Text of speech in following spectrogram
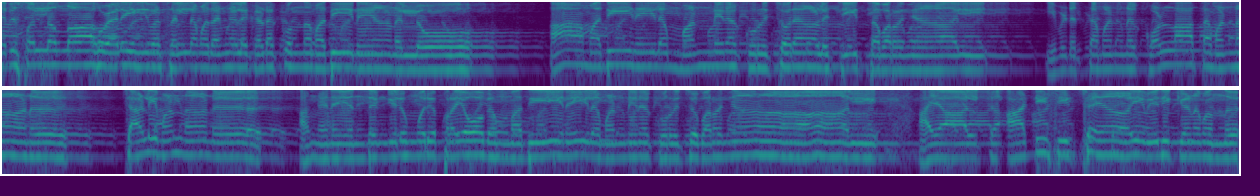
നബി സല്ലല്ലാഹു അലൈഹി വസല്ലമ തങ്ങൾ കിടക്കുന്ന മദീനയാണല്ലോ. ആ മദീനയിലെ മണ്ണിനെ കുറിച്ച് ഒരാൾ ചീത്ത പറഞ്ഞാൽ ഇവിടുത്തെ മണ്ണ് കൊള്ളാത്ത മണ്ണാണ് ചളി മണ്ണാണ്. അങ്ങനെ എന്തെങ്കിലും ഒരു പ്രയോഗം മദീനയിലെ മണ്ണിനെ കുറിച്ച് പറഞ്ഞാൽ അയാൾക്ക് അടിശിക്ഷയായി വിധിക്കണമെന്ന്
